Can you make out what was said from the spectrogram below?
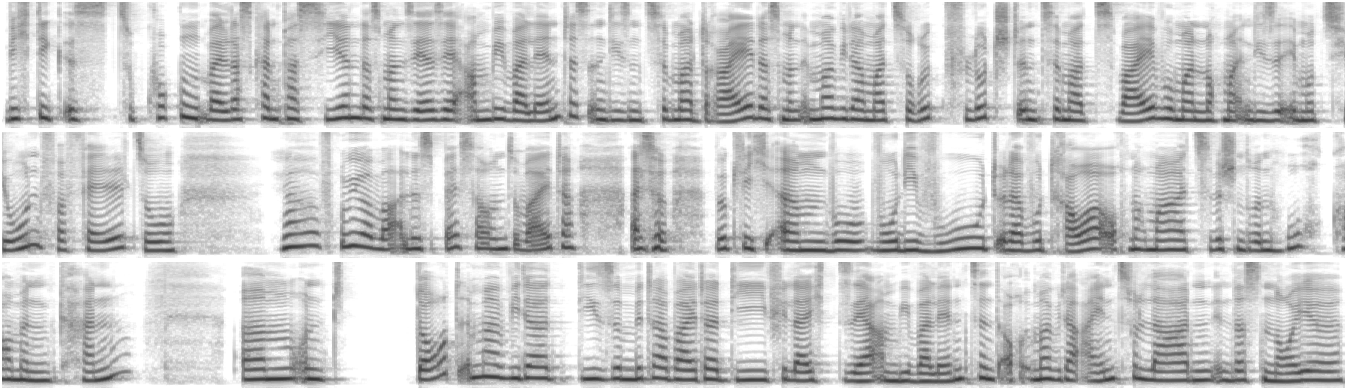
Wichtig ist zu gucken, weil das kann passieren, dass man sehr, sehr ambivalent ist in diesem Zimmer 3, dass man immer wieder mal zurückflutscht in Zimmer 2, wo man nochmal in diese Emotionen verfällt, so, ja, früher war alles besser und so weiter. Also wirklich, ähm, wo, wo die Wut oder wo Trauer auch nochmal zwischendrin hochkommen kann. Ähm, und dort immer wieder diese Mitarbeiter, die vielleicht sehr ambivalent sind, auch immer wieder einzuladen in das Neue,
